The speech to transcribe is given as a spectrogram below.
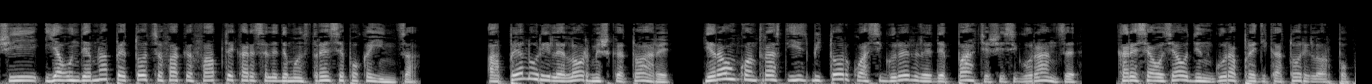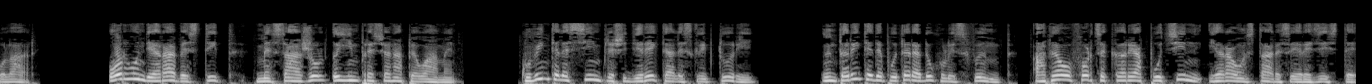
și i-au îndemnat pe toți să facă fapte care să le demonstreze pocăința. Apelurile lor mișcătoare erau un contrast izbitor cu asigurările de pace și siguranță care se auzeau din gura predicatorilor populari. Oriunde era vestit, mesajul îi impresiona pe oameni. Cuvintele simple și directe ale Scripturii, întărite de puterea Duhului Sfânt, aveau o forță căreia puțin erau în stare să-i reziste.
